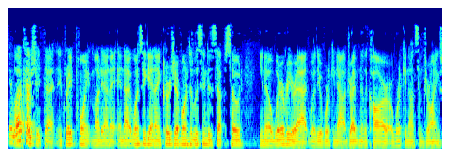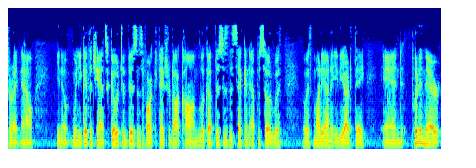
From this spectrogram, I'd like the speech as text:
You're welcome. I appreciate that. A great point, Mariana. And I, once again, I encourage everyone to listen to this episode. You know, wherever you're at, whether you're working out, driving in the car, or working on some drawings right now, you know, when you get the chance, go to businessofarchitecture.com. Look up. This is the second episode with with Mariana Iriarte, and put in there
